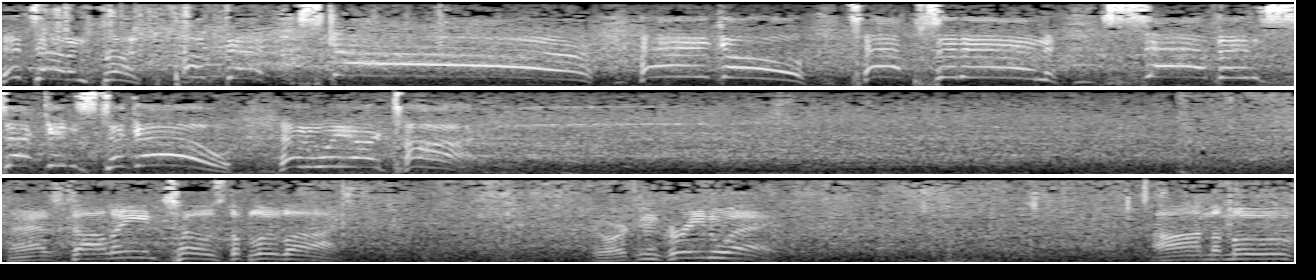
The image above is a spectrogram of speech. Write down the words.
It's out in front. Poked. Score! Hagel taps it in. Seven seconds to go, and we are tied. As Dahlin toes the blue line. Jordan Greenway. On the move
